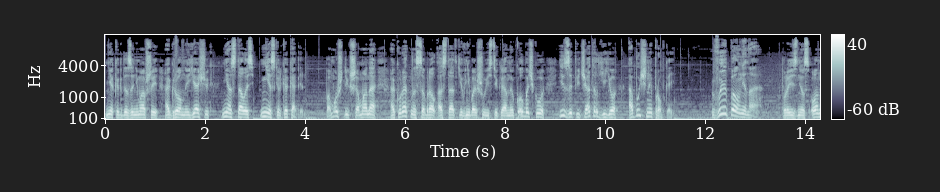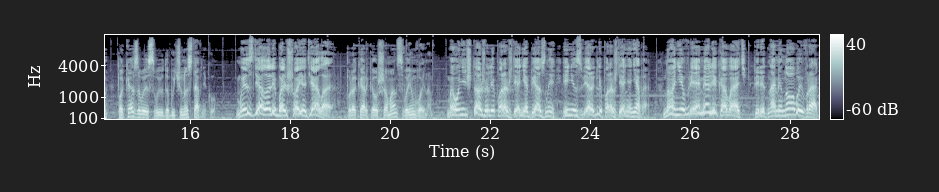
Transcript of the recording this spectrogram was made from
некогда занимавшей огромный ящик, не осталось несколько капель. Помощник шамана аккуратно собрал остатки в небольшую стеклянную колбочку и запечатал ее обычной пробкой. «Выполнено!» – произнес он, показывая свою добычу наставнику. «Мы сделали большое дело!» – прокаркал шаман своим воинам. «Мы уничтожили порождение бездны и не свергли порождение неба. Но не время ликовать. Перед нами новый враг.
